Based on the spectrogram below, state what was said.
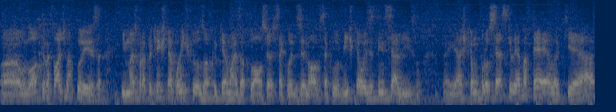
uh, o Locke vai falar de natureza. E mais para frente a gente tem a corrente filosófica que é mais atual, seja século XIX, século XX, que é o existencialismo. Né? E acho que é um processo que leva até ela, que é,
